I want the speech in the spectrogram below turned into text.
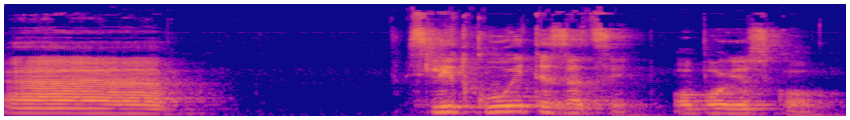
е, слідкуйте за цим обов'язково.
